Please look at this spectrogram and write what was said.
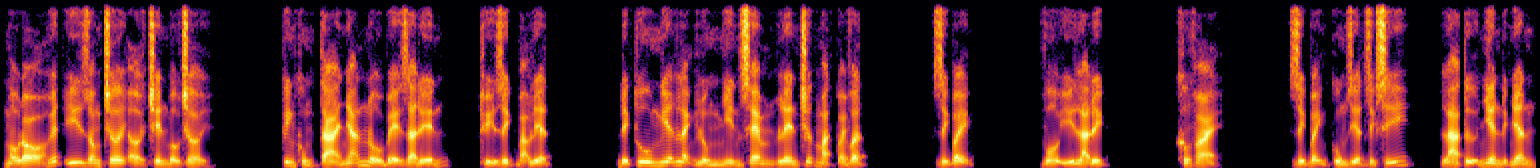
Màu đỏ huyết y rong chơi ở trên bầu trời. Kinh khủng ta nhãn nổ bể ra đến, thủy dịch bạo liệt. Địch thu nghĩa lạnh lùng nhìn xem lên trước mặt quái vật. Dịch bệnh. Vô ý là địch. Không phải. Dịch bệnh cùng diện dịch sĩ, là tự nhiên địch nhân.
